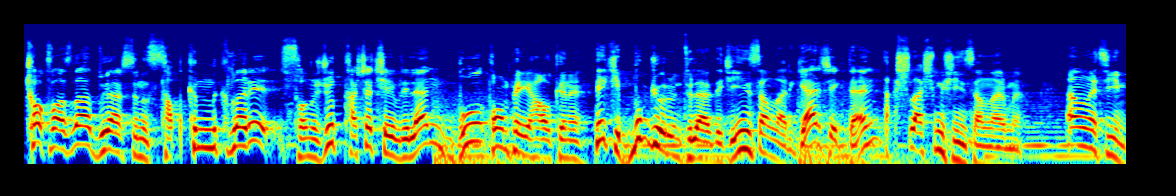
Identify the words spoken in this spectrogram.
Çok fazla duyarsınız sapkınlıkları sonucu taşa çevrilen bu Pompei halkını. Peki bu görüntülerdeki insanlar gerçekten taşlaşmış insanlar mı? Anlatayım.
